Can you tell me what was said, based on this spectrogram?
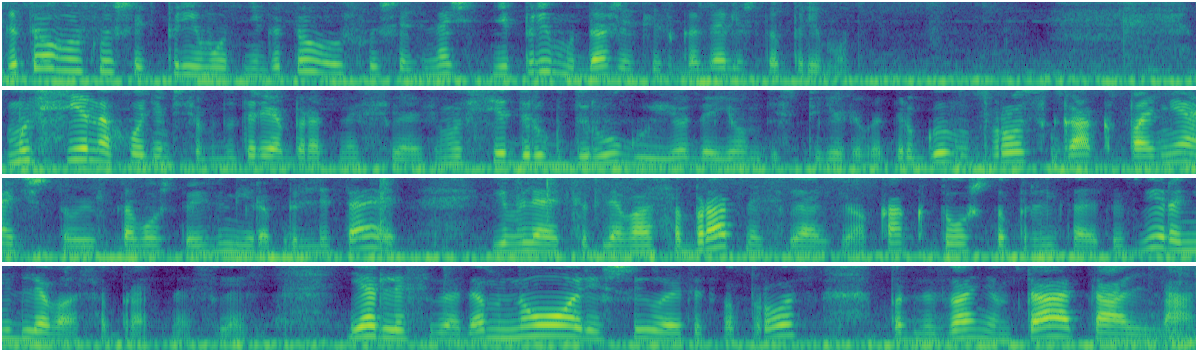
Готовы услышать? Примут. Не готовы услышать? Значит, не примут, даже если сказали, что примут. Мы все находимся внутри обратной связи, мы все друг другу ее даем без перерыва. Другой вопрос, как понять, что из того, что из мира прилетает, является для вас обратной связью, а как то, что прилетает из мира, не для вас обратная связь. Я для себя давно решила этот вопрос под названием «тотально».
